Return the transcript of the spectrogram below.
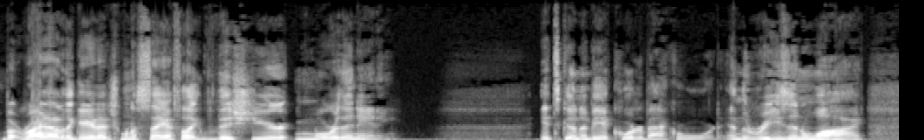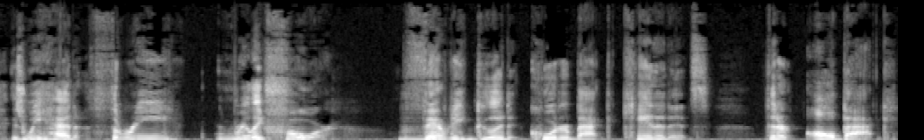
But right out of the gate, I just want to say I feel like this year, more than any, it's going to be a quarterback award. And the reason why is we had three, really four, very good quarterback candidates that are all back.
